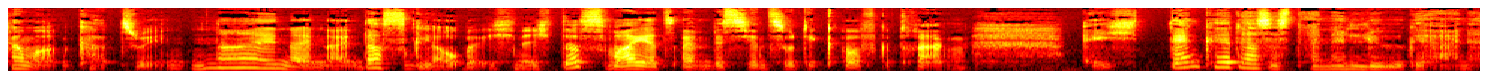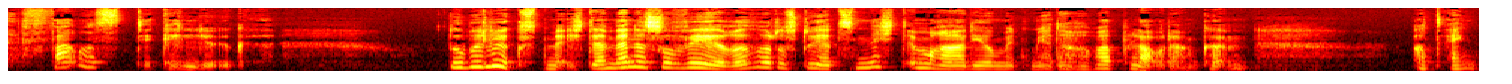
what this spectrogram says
come on, Katrin. Nein, nein, nein, das glaube ich nicht. Das war jetzt ein bisschen zu dick aufgetragen. Ich denke, das ist eine Lüge, eine faustdicke Lüge. Du belügst mich, denn wenn es so wäre, würdest du jetzt nicht im Radio mit mir darüber plaudern können. Und ein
